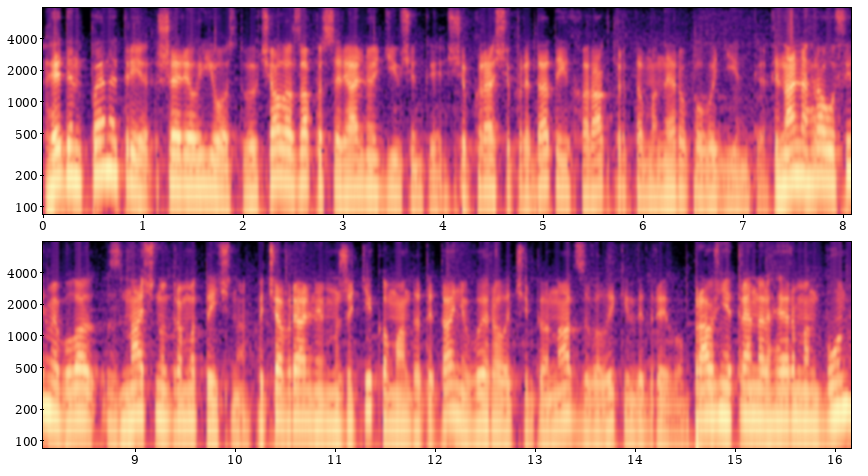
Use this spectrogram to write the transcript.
Гейден Пенетрі Шеріл Йост вивчала записи реальної дівчинки, щоб краще передати їх характер та манеру поведінки. Фінальна гра у фільмі була значно драматична, хоча в реальному житті команда Титанів виграла чемпіонат з великим відривом. Справжній тренер Герман Бун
